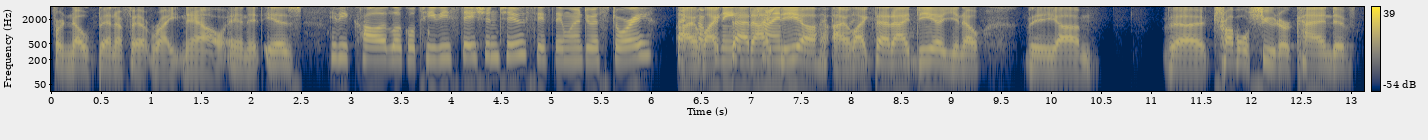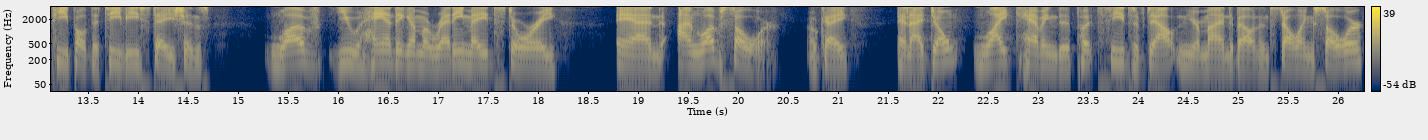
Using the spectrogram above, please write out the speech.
for no benefit right now. And it is maybe call a local TV station too, see if they want to do a story. I like that idea. I like that idea. You know, the um, the troubleshooter kind of people, the TV stations, love you handing them a ready-made story, and I love solar. Okay. And I don't like having to put seeds of doubt in your mind about installing solar,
